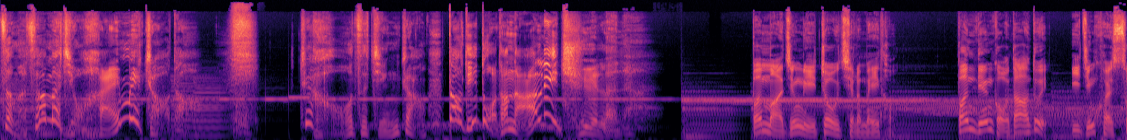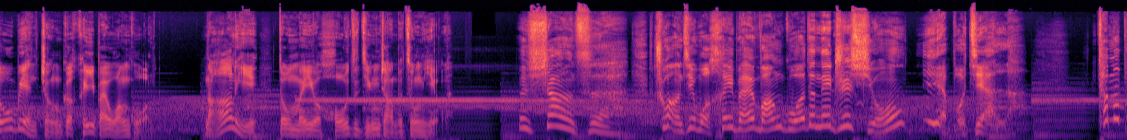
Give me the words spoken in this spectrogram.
怎么这么久还没找到？这猴子警长到底躲到哪里去了呢？斑马经理皱起了眉头，斑点狗大队已经快搜遍整个黑白王国了，哪里都没有猴子警长的踪影了。上次闯进我黑白王国的那只熊也不见了，他们不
